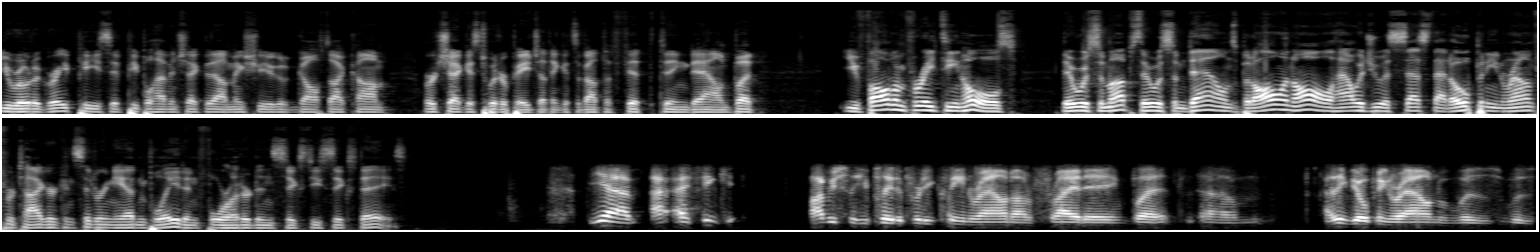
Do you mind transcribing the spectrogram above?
You wrote a great piece. If people haven't checked it out, make sure you go to golf.com or check his Twitter page. I think it's about the fifth thing down. But you followed him for 18 holes. There was some ups, there was some downs, but all in all, how would you assess that opening round for Tiger, considering he hadn't played in 466 days? Yeah, I, think obviously he played a pretty clean round on Friday, but um, I think the opening round was was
